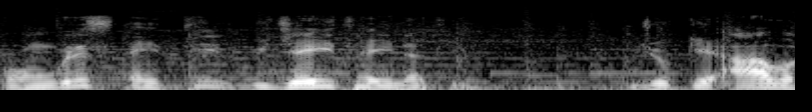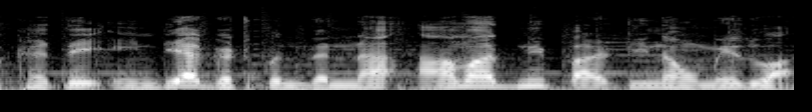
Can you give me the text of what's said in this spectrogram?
કોંગ્રેસ અહીંથી વિજયી થઈ નથી. જો કે આ વખતે ઇન્ડિયા ગઠબંધનના આમ આદમી પાર્ટીના ઉમેદવાર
